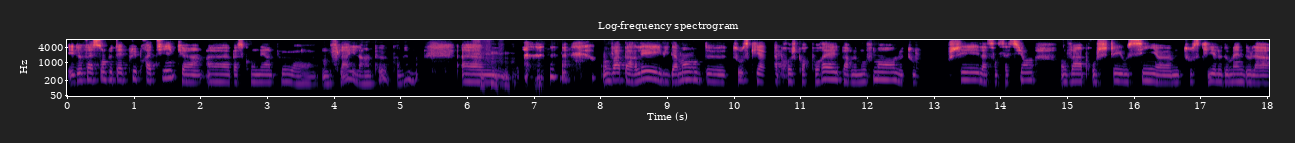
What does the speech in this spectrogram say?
Et de façon peut-être plus pratique, euh, parce qu'on est un peu, euh, on fly là un peu quand même, euh, on va parler évidemment de tout ce qui est approche corporelle par le mouvement, le toucher la sensation. On va approcher aussi euh, tout ce qui est le domaine de la,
